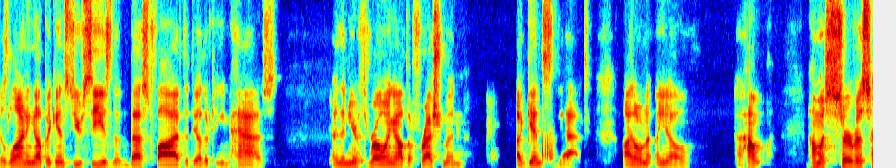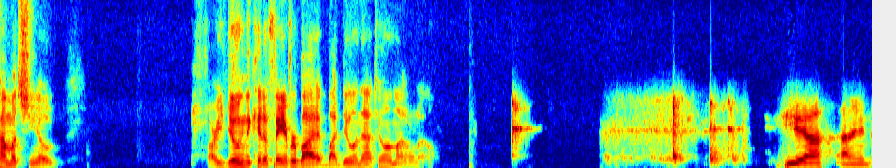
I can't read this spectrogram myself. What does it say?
is lining up against UC is the best five that the other team has, and then you're throwing out the freshman against that. I don't, you know, how how much service, how much you know. Are you doing the kid a favor by by doing that to him? I don't know. Yeah, I mean,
